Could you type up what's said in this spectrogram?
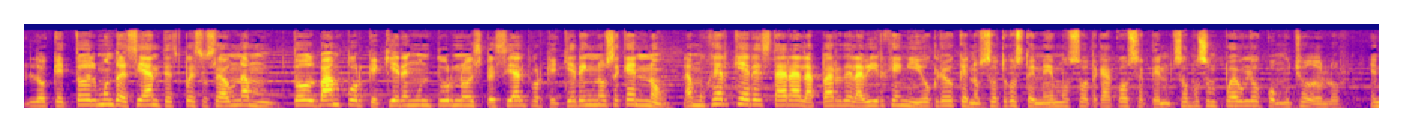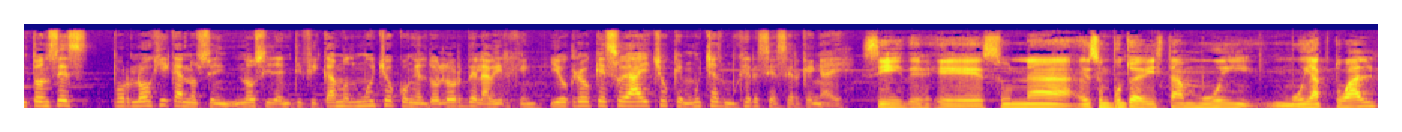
lo que todo el mundo decía antes, pues, o sea, una, todos van porque quieren un turno especial, porque quieren no sé qué, no. La mujer quiere estar a la par de la Virgen y yo creo que nosotros tenemos otra cosa, somos un pueblo con mucho dolor. Entonces, por lógica, nos, nos identificamos mucho con el dolor de la Virgen. Yo creo que eso ha hecho que muchas mujeres se acerquen a él. Sí, es, una, es un punto de vista muy, muy actual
